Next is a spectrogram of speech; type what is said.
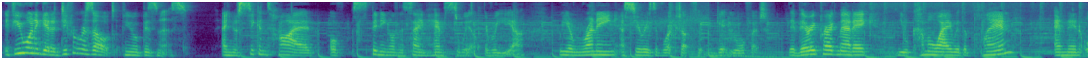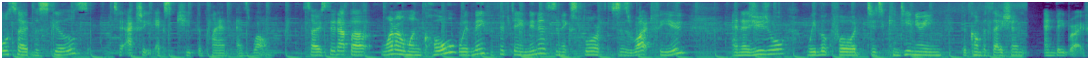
If you want to get a different result from your business and you're sick and tired of spinning on the same hamster wheel every year, we are running a series of workshops that will get you off it. They're very pragmatic. You'll come away with a plan and then also the skills to actually execute the plan as well. So set up a one on one call with me for 15 minutes and explore if this is right for you. And as usual, we look forward to continuing the conversation and be brave.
